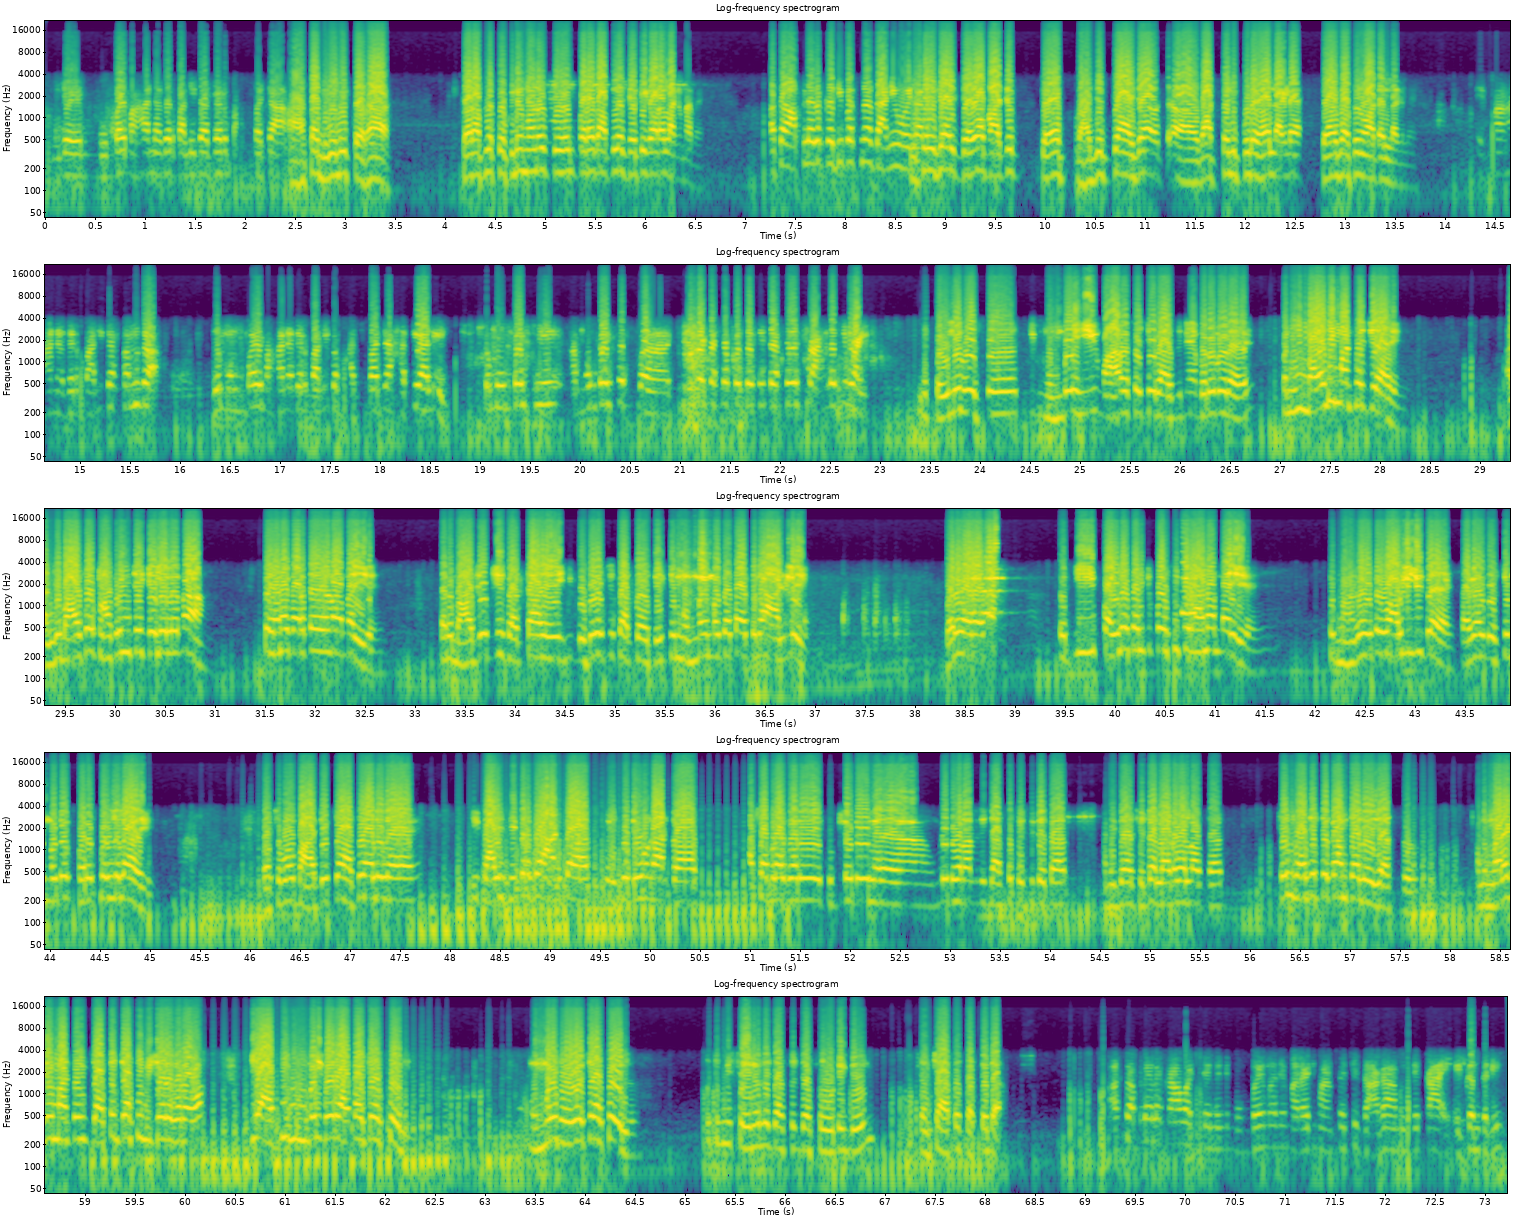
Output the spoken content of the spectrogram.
म्हणजे मुंबई महानगरपालिका जर भाजपाच्या हातात गेली तर हा. तर आपलं कोकणी माणूस येऊन परत आपल्याला शेती करायला लागणार आहे. आता आपल्याला कधीपासून जाणीव व्हायला तिथे लागली? काय जेव्हा भाजप जेव्हा भाजपच्या ह्याच्या अं, वाटचाली पुढे व्हायला लागल्या तेव्हापासून वाटायला लागल्या. महानगरपालिका समजा जर मुंबई महानगरपालिका भाजपाच्या हाती आली तर मुंबईची मुंबईचं चित्र कशा पद्धतीचं असेल चांगलं की वाईट. पहिली गोष्ट की मुंबई ही महाराष्ट्राची राजधानी आहे बरोबर आहे पण ही मराठी माणसाची आहे. आणि जे बाळासाहेब ठाकरेंचे केलेलं ना ते ह्यांना करता येणार नाहीये. तर भाजपची सत्ता आहे ही गुजरातची सत्ता होती की मुंबईमध्ये काय तिला आणली. बरोबर आहे? ना तर ती पहिल्यासारखी परिस्थिती राहणार नाहीये. महागाई तर वाढलेलीच आहे. सगळ्या गोष्टींमध्ये फरक पडलेला आहे. त्याच्यामुळे भाजपचं असं आलेलं आहे की काही सीटा ते आणतात पैसे देऊन आणतात. अशा प्रकारे कुठल्या तरी उमेदवाराला ते जास्त पैसे देतात आणि त्या सीटा लढवायला लावतात. तेच भाजपचं काम चालू आहे जास्त. आणि मराठी माणसांनी जास्तीत जास्त विचार करावा की आपली मुंबई जर राखायची असेल मुंबई ठेवायची असेल तर तुम्ही सेनेला जास्तीत जास्त वोटिंग देऊन त्यांच्या हातात सत्ता द्या. असं आपल्याला का वाटतंय? म्हणजे मुंबईमध्ये मराठी माणसाची जागा म्हणजे काय एकंदरीत?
